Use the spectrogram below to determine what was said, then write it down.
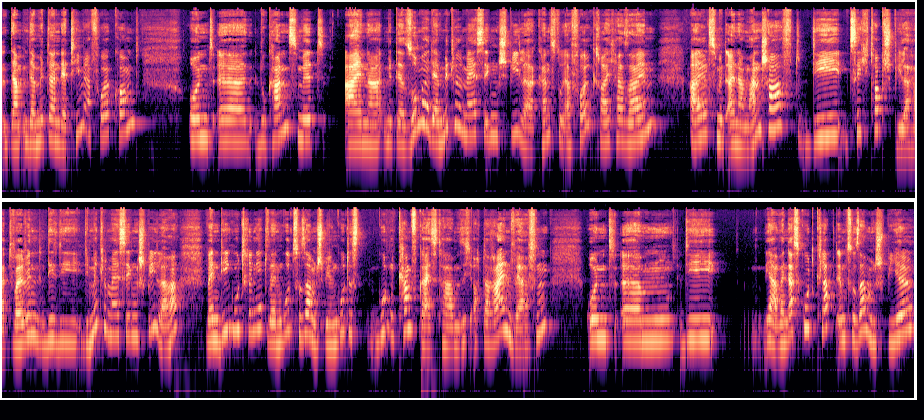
damit dann der Teamerfolg kommt. Und äh, du kannst mit einer, mit der Summe der mittelmäßigen Spieler kannst du erfolgreicher sein als mit einer Mannschaft, die zig Topspieler hat. Weil wenn die, die, die mittelmäßigen Spieler, wenn die gut trainiert werden, gut zusammenspielen, gutes, guten Kampfgeist haben, sich auch da reinwerfen und ähm, die, ja, wenn das gut klappt im Zusammenspiel,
